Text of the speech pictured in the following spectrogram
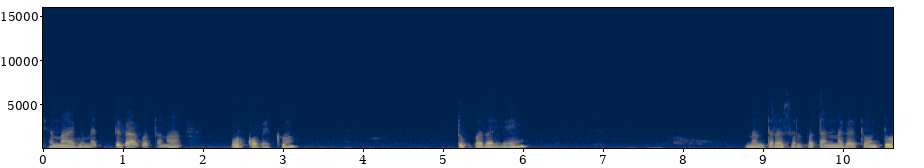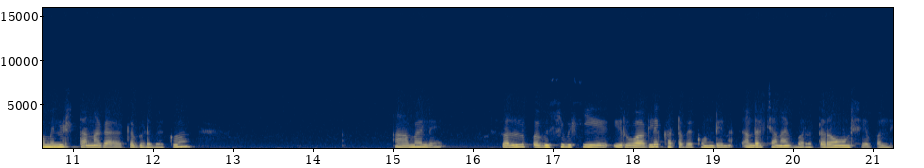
ಚೆನ್ನಾಗಿ ಮೆತ್ತಗಾಗೋ ತನಕ ಹುರ್ಕೋಬೇಕು. ತುಪ್ಪದಲ್ಲಿ. ನಂತರ ಸ್ವಲ್ಪ ತಣ್ಣಗಾಕಿ ಒಂದು ಟೂ ಮಿನಿಟ್ಸ್ ತಣ್ಣಗಾಗಕ್ಕೆ ಬಿಡಬೇಕು. ಆಮೇಲೆ ಸ್ವಲ್ಪ ಬಿಸಿ ಬಿಸಿ ಇರುವಾಗಲೇ ಕಟ್ಟಬೇಕು ಉಂಡಿನ. ಅಂದರೆ ಚೆನ್ನಾಗಿ ಬರುತ್ತೆ ರೌಂಡ್ ಶೇಪಲ್ಲಿ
